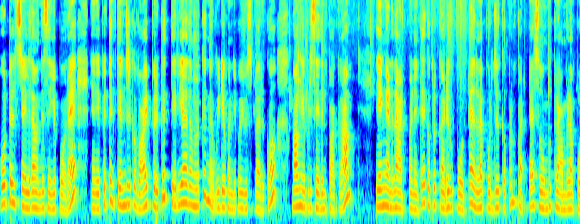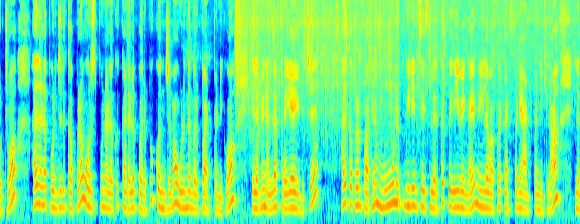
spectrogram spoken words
ஹோட்டல் ஸ்டைலில் தான் வந்து செய்ய போகிறேன் நிறைய பேர்த்துக்கு தெரிஞ்சிருக்க வாய்ப்பு இருக்குது தெரியாதவங்களுக்கு இந்த வீடியோ கண்டிப்பாக யூஸ்ஃபுல்லாக இருக்கும். வாங்க எப்படி செய்யுதுன்னு பார்க்கலாம். தேங்காய் எண்ணெய் தான் ஆட் பண்ணியிருக்கேன். அதுக்கப்புறம் கடுகு போட்டு அது நல்லா பொரிஞ்சதுக்கப்புறம் பட்டை சோம்பு கிராம்பெலாம் போட்டுருவோம். அது நல்லா பொரிஞ்சதுக்கப்புறம் ஒரு ஸ்பூன் அளவுக்கு கடலைப்பருப்பு கொஞ்சமாக உளுந்தம் பருப்பு ஆட் பண்ணிக்குவோம். எல்லாமே நல்லா ஃப்ரை ஆகிடுச்சு அதுக்கப்புறம் பார்த்தீங்கன்னா மூணு மீடியம் சைஸில் இருக்க பெரிய வெங்காயம் நீல வாக்கில் கட் பண்ணி ஆட் பண்ணிக்கலாம். இல்லை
